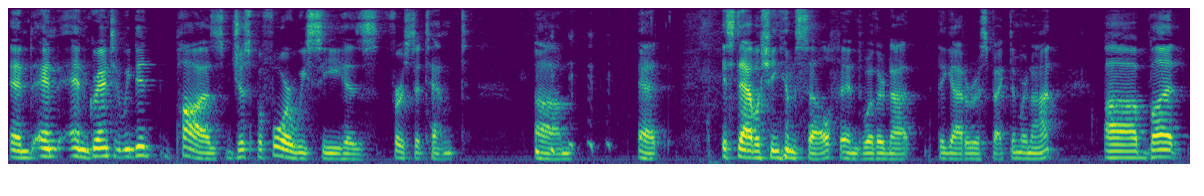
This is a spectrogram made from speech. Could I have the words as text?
and and and granted, we did pause just before we see his first attempt um, at establishing himself and whether or not they got to respect him or not. Uh, but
